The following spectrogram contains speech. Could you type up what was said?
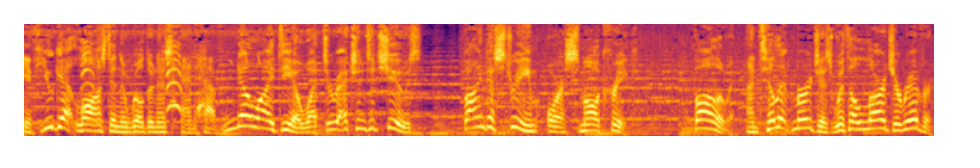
If you get lost in the wilderness and have no idea what direction to choose, find a stream or a small creek. Follow it until it merges with a larger river,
